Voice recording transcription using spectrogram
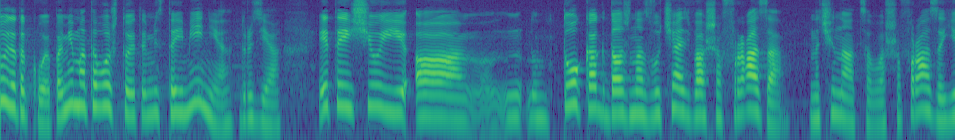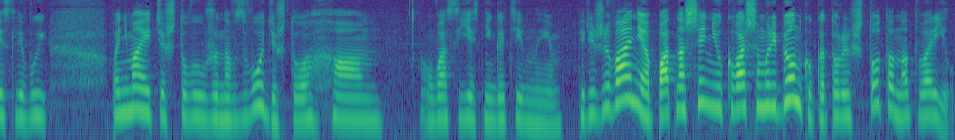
Что это такое? Помимо того, что это местоимение, друзья, это еще и а, то, как должна звучать ваша фраза, начинаться ваша фраза, если вы понимаете, что вы уже на взводе, что а, у вас есть негативные переживания по отношению к вашему ребенку, который что-то натворил.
